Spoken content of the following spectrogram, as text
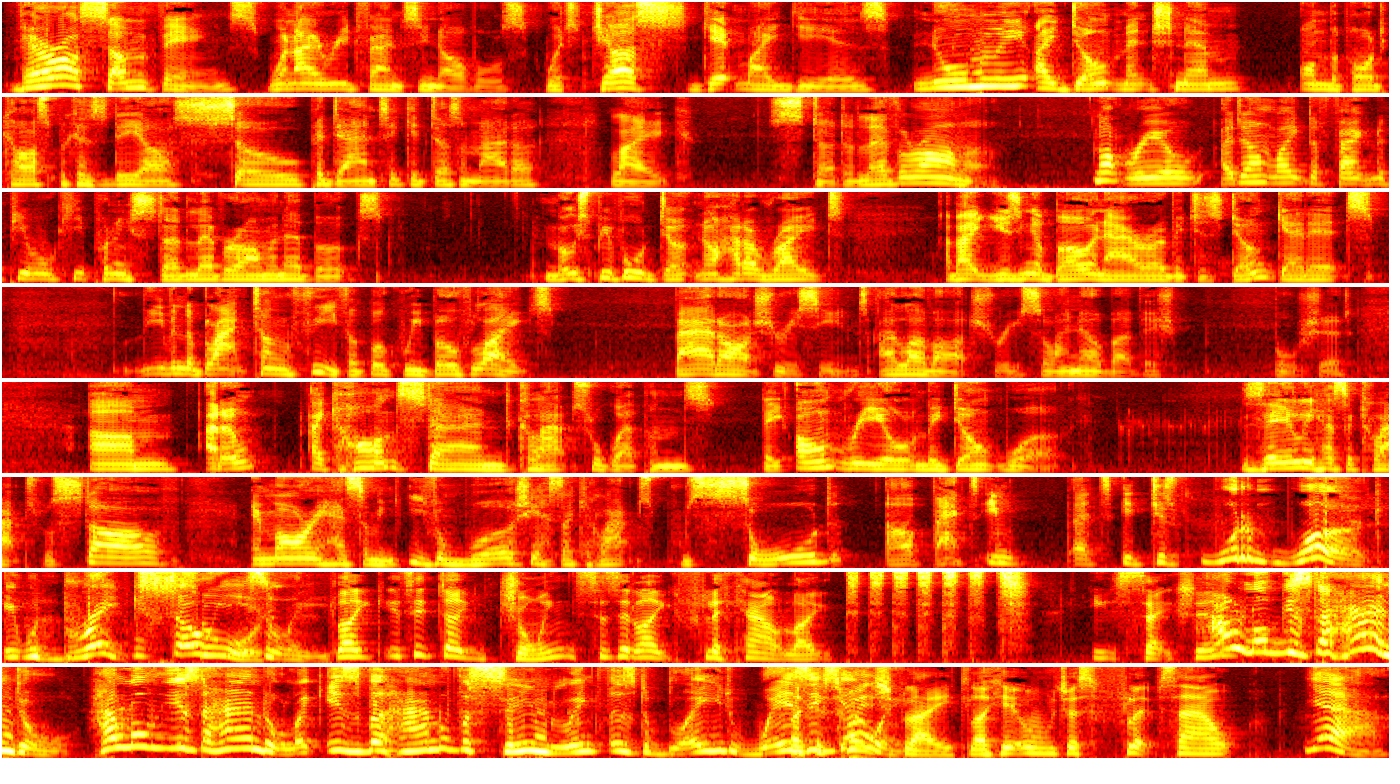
There are some things when I read fantasy novels which just get my gears. Normally, I don't mention them on the podcast because they are so pedantic it doesn't matter. Like studded leather armor. Not real. I don't like the fact that people keep putting stud leather arm in their books. Most people don't know how to write about using a bow and arrow, they just don't get it. Even The Blacktongue Thief, a book we both liked, bad archery scenes. I love archery, so I know about this bullshit. Um, I don't, I can't stand collapsible weapons. They aren't real and they don't work. Zélie has a collapsible staff. Amari has something even worse. She has a collapsible sword. Uh, that's, im- that's it. Just wouldn't work. It would break so Sword. easily. Like, is it like joints? Does it like flick out like each section? How long is the handle? How long is the handle? Like, is the handle the same length as the blade? Where's like a it going? switchblade, like it all just flips out. Yeah.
